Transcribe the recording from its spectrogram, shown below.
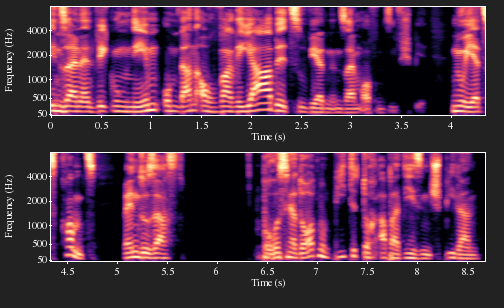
in seine Entwicklung nehmen, um dann auch variabel zu werden in seinem Offensivspiel? Nur jetzt kommt's. Wenn du sagst, Borussia Dortmund bietet doch aber diesen Spielern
